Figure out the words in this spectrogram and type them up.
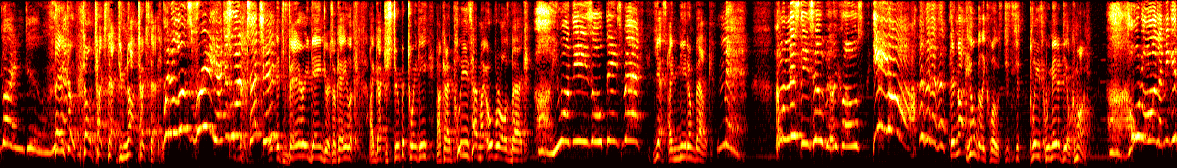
button do? Hey, don't, don't touch that. Do not touch that. But it looks pretty. I just want to touch it. It's very dangerous, okay? Look, I got your stupid Twinkie. Now, can I please have my overalls back? Oh, you want these old things back? Yes, I need them back. Man, I'm gonna miss these hillbilly clothes. Yeah! They're not hillbilly clothes. Just, just please, we made a deal. Come on. Hold on, let me get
